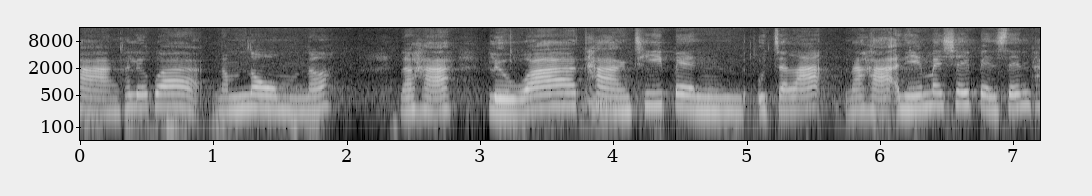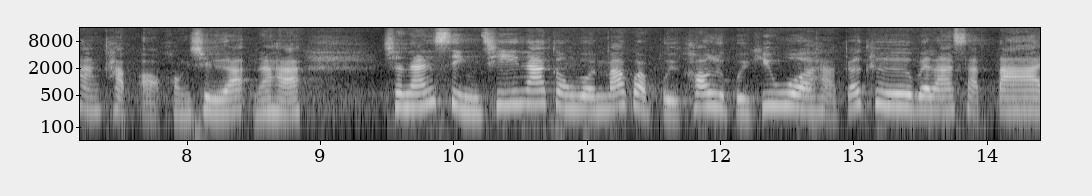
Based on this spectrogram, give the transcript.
ทางเขาเรียกว่าน้ำนมเนาะนะคะ หรือว่าทางที่เป็นอุจจาระนะคะ อันนี้ไม่ใช่เป็นเส้นทางขับออกของเชื้อนะคะ ฉะนั้นสิ่งที่น่ากังวลมากกว่าปุ๋ยคอกหรือปุ๋ยขี้วัวค่ะก็คือเวลาสัตว์ตาย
